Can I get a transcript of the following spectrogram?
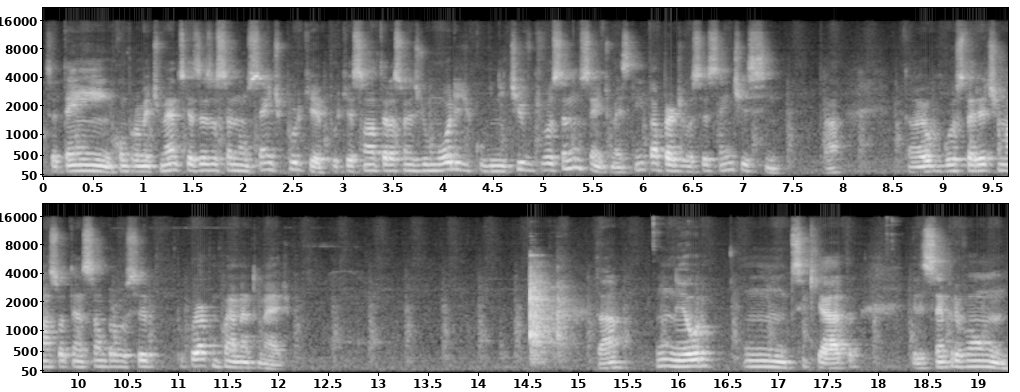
você tem comprometimentos que às vezes você não sente, por quê? Porque são alterações de humor e de cognitivo que você não sente, mas quem está perto de você sente sim, tá? Então eu gostaria de chamar sua atenção para você procurar acompanhamento médico. Tá? Um neuro, um psiquiatra, eles sempre vão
